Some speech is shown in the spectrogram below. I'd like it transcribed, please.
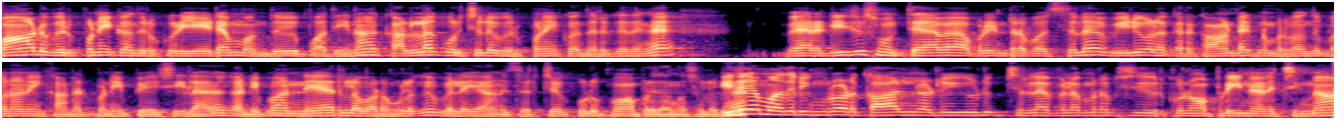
மாடு விற்பனைக்கு வந்திருக்கக்கூடிய இடம் வந்து பார்த்தீங்கன்னா கள்ளக்குறிச்சியில் விற்பனைக்கு வந்திருக்குதுங்க. வேறு டீட்டெயில்ஸ் உங்களுக்கு தேவை அப்படின்ற பட்சத்தில் வீடியோவில் இருக்கிற காண்டாக்ட் நம்பருக்கு வந்து பண்ணால் நீங்கள் காண்டக்ட் பண்ணி பேசிக்கலாங்க. கண்டிப்பாக நேரில் வரவங்களுக்கு விலை அனுசரித்து கொடுப்போம் அப்படி தாங்க சொல்லுங்கள் இதே மாதிரி உங்களோட கால்நடை யூடியூப் சேனல் விளம்பரம் செய்து இருக்கணும் அப்படின்னு நினச்சிங்கன்னா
